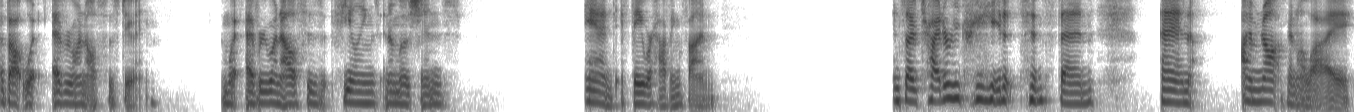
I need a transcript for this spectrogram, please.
about what everyone else was doing and what everyone else's feelings and emotions and if they were having fun. And so I've tried to recreate it since then. And I'm not going to lie,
